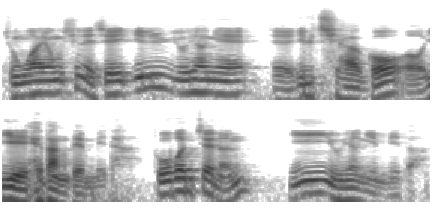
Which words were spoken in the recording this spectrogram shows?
중화용 신의 제1유형에 일치하고 어, 이에 해당됩니다. 두 번째는 이 유형입니다.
